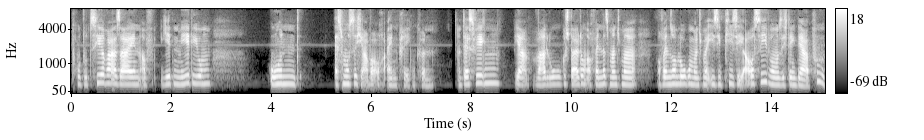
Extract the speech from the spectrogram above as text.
produzierbar sein, auf jedem Medium und es muss sich aber auch einprägen können. Und deswegen, ja, war Logogestaltung, auch wenn das manchmal, auch wenn so ein Logo manchmal easy peasy aussieht, wo man sich denkt, ja, puh,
